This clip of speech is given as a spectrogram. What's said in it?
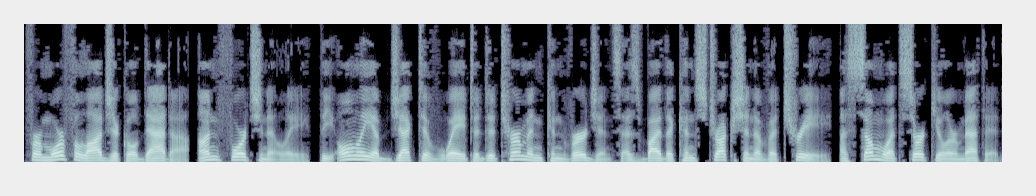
For morphological data, unfortunately, the only objective way to determine convergence is by the construction of a tree, a somewhat circular method.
